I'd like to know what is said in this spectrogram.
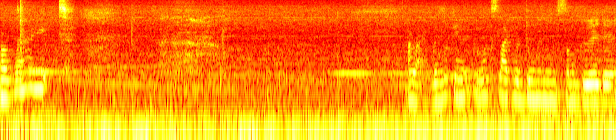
All right. All right, we're looking, it looks like we're doing some good. Uh,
